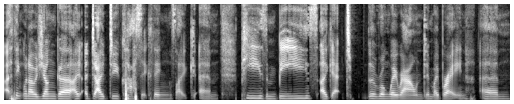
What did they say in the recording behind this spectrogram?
i think when i was younger i, I, I do classic things like um, p's and b's. I get the wrong way round in my brain. Um,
